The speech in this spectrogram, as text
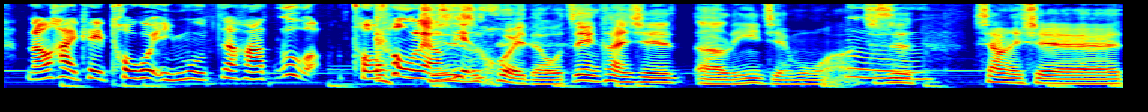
然后他也可以透过荧幕让他呃头痛两天、欸。其实是会的，我之前看一些呃灵异节目啊，就、嗯、是。像一些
